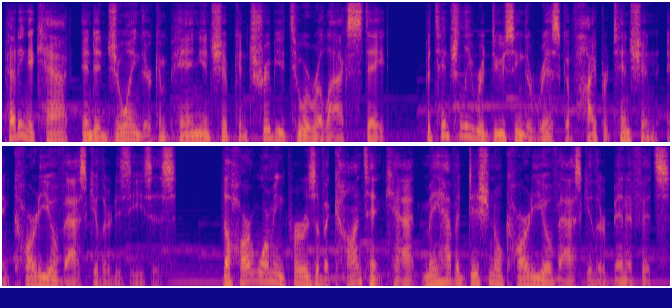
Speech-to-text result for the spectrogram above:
Petting a cat and enjoying their companionship contribute to a relaxed state, potentially reducing the risk of hypertension and cardiovascular diseases. The heartwarming purrs of a content cat may have additional cardiovascular benefits,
